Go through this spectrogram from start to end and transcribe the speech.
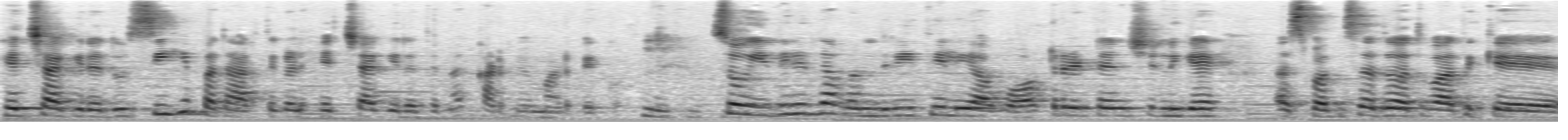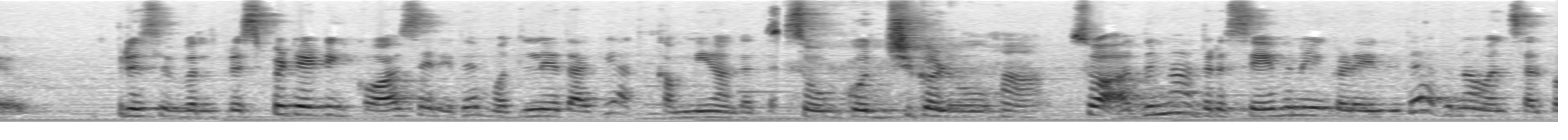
ಹೆಚ್ಚಾಗಿರೋದು ಸಿಹಿ ಪದಾರ್ಥಗಳು ಹೆಚ್ಚಾಗಿರೋದನ್ನ ಕಡಿಮೆ ಮಾಡಬೇಕು. ಸೊ ಇದರಿಂದ ಒಂದು ರೀತಿಯಲ್ಲಿ ಆ ವಾಟರ್ ರಿಟೆನ್ಷನ್ಗೆ ಸ್ಪಂದಿಸೋದು ಅಥವಾ ಅದಕ್ಕೆ ಪ್ರೆಸ್ ಒಂದು ಪ್ರೆಸ್ಪಿಟೇಟಿಂಗ್ ಕಾಸ್ ಏನಿದೆ ಮೊದಲನೇದಾಗಿ ಅದು ಕಮ್ಮಿ ಆಗುತ್ತೆ. ಸೊ ಗೊಜ್ಜುಗಳು. ಹಾ. ಸೊ ಅದನ್ನ ಅದರ ಸೇವನೆಗಳೇನಿದೆ ಅದನ್ನ ಒಂದು ಸ್ವಲ್ಪ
